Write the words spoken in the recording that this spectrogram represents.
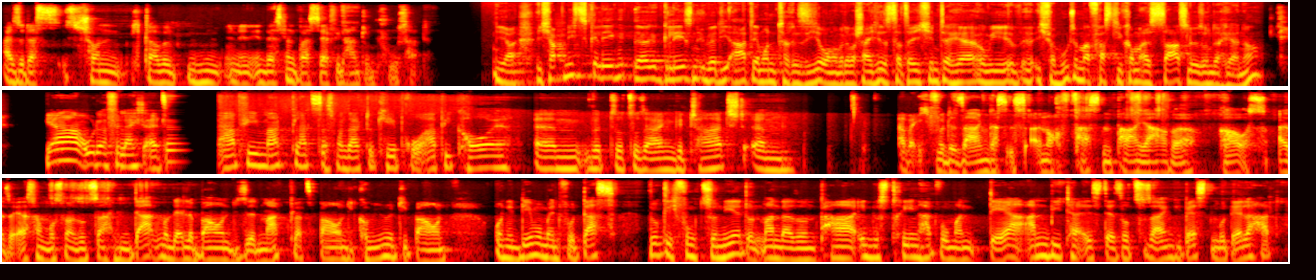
also das ist schon, ich glaube, ein Investment, was sehr viel Hand und Fuß hat. Ja, ich habe nichts äh, gelesen über die Art der Monetarisierung, aber wahrscheinlich ist es tatsächlich hinterher irgendwie, äh, ich vermute mal fast, die kommen als SaaS-Lösung daher, ne? Ja, oder vielleicht als API-Marktplatz, dass man sagt, okay, pro API-Call ähm, wird sozusagen gecharged. Ähm, aber ich würde sagen, das ist noch fast ein paar Jahre raus. Also erstmal muss man sozusagen die Datenmodelle bauen, diesen Marktplatz bauen, die Community bauen. Und in dem Moment, wo das wirklich funktioniert und man da so ein paar Industrien hat, wo man der Anbieter ist, der sozusagen die besten Modelle hat,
